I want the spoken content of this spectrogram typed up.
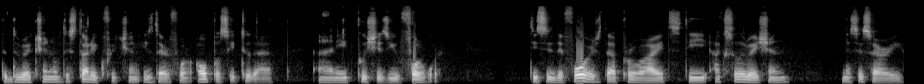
the direction of the static friction is therefore opposite to that, and it pushes you forward. This is the force that provides the acceleration necessary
